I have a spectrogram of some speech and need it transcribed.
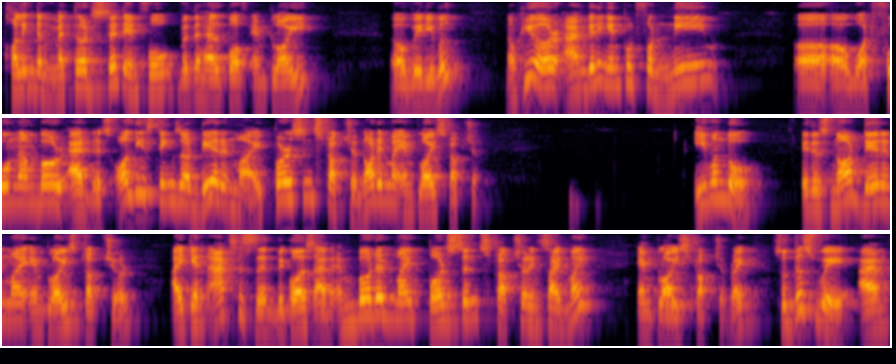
calling the method set info with the help of employee uh, variable. Now here I am getting input for name, uh, uh, what phone number, address. All these things are there in my person structure, not in my employee structure. Even though it is not there in my employee structure, I can access it because I've embedded my person structure inside my employee structure, right? So this way I am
